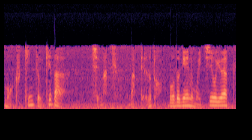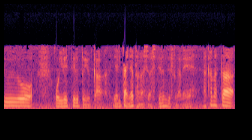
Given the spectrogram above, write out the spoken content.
もうクッキンと行けば週末待ってるぞと、ボードゲームも一応予約を入れてるというか、やりたいなと話はしてるんですがね、なかなか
